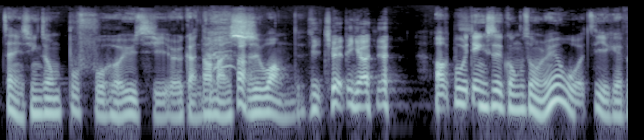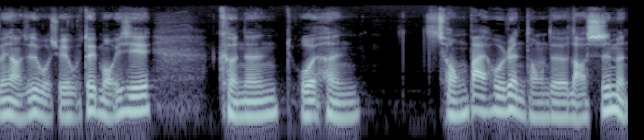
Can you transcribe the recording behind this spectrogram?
在你心中不符合预期而感到蛮失 望的？你确定要这样？哦，不一定是公众人，因为我自己也可以分享，就是我觉得我对某一些可能我很崇拜或认同的老师们，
